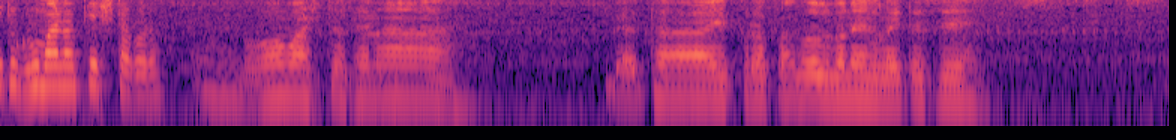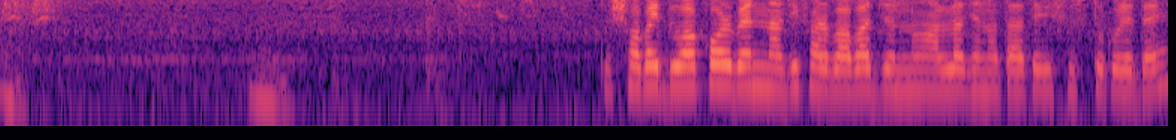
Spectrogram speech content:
একটু ঘুমানোর চেষ্টা করো। ঘুম আসতেছে না। ব্যথায় পুরো পাগল বানায় ফেলাইতেছে। তো সবাই দোয়া করবেন নাজিফার বাবার জন্য আল্লাহ যেন তাড়াতাড়ি সুস্থ করে দেয়।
